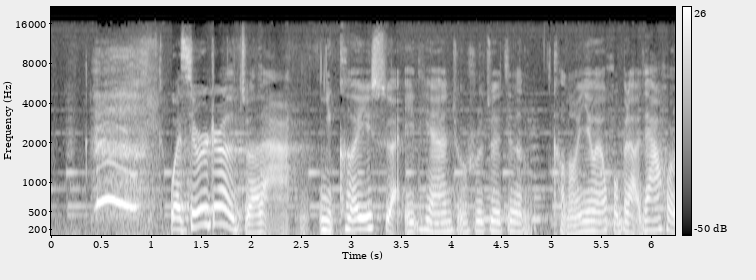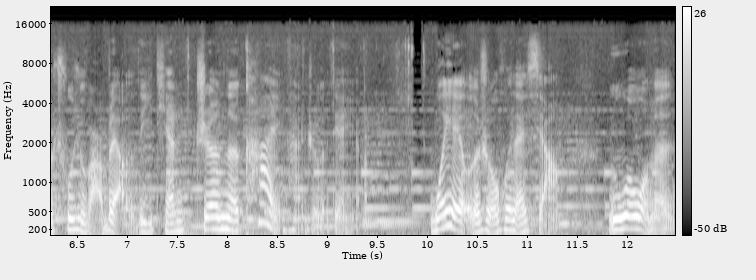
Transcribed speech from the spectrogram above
我其实真的觉得啊，你可以选一天，就是最近可能因为回不了家或者出去玩不了的一天，真的看一看这个电影。我也有的时候会在想，如果我们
